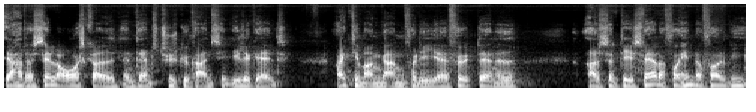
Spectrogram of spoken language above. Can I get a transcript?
jeg har da selv overskrevet den dansk-tyske grænse illegalt. Rigtig mange gange, fordi jeg er født dernede. Altså, det er svært at forhindre folk i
